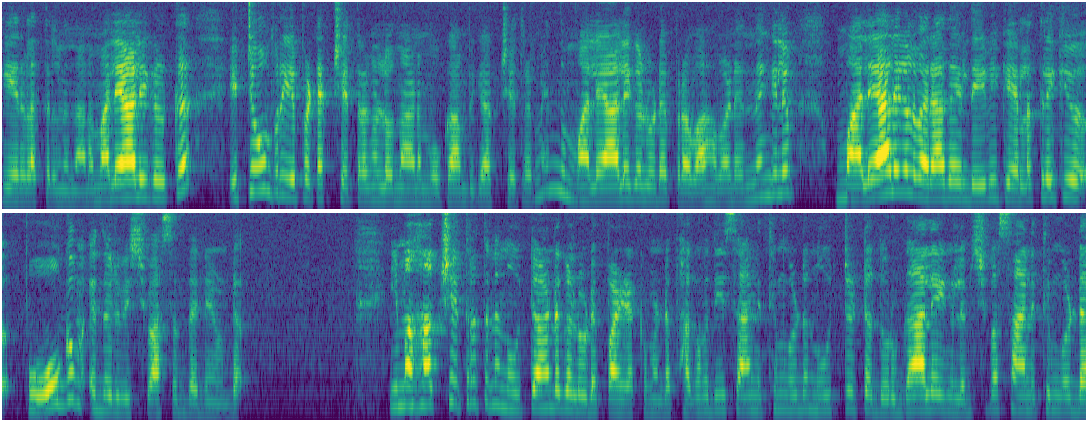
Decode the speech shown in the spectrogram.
കേരളത്തിൽ നിന്നാണ്. മലയാളികൾക്ക് ഏറ്റവും പ്രിയപ്പെട്ട ക്ഷേത്രങ്ങളിലൊന്നാണ് മൂകാംബിക ക്ഷേത്രം. എന്നും മലയാളികളുടെ പ്രവാഹമാണ്. എന്നെങ്കിലും മലയാളികൾ വരാതെ ദേവി കേരളത്തിലേക്ക് പോകും എന്നൊരു വിശ്വാസം തന്നെയുണ്ട്. ഈ മഹാക്ഷേത്രത്തിന് നൂറ്റാണ്ടുകളുടെ പഴക്കമുണ്ട്. ഭഗവതി സാന്നിധ്യം കൊണ്ട് നൂറ്റെട്ട് ദുർഗാലയങ്ങളും ശിവസാന്നിധ്യം കൊണ്ട്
